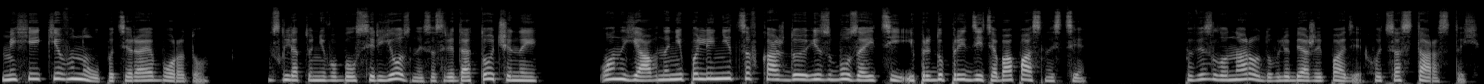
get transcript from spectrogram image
Михей кивнул, потирая бороду. Взгляд у него был серьезный, сосредоточенный. Он явно не поленится в каждую избу зайти и предупредить об опасности. Повезло народу в любяжей паде, хоть со старостой.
